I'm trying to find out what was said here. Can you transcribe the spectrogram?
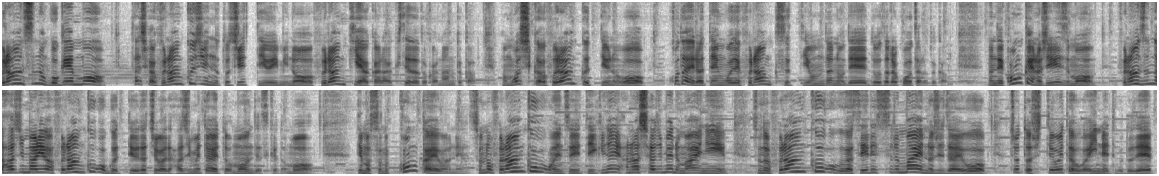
フランスの語源も確かフランク人の土地っていう意味のフランキアから来てたとかなんとか、まもしくはフランクっていうのを古代ラテン語でフランクスって呼んだのでどうたらこうたらとか。なんで今回のシリーズもフランスの始まりはフランク王国っていう立場で始めたいと思うんですけども、でもその今回はね、そのフランク王国についていきなり話し始める前に、そのフランク王国が成立する前の時代をちょっと知っておいた方がいいねってことで、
